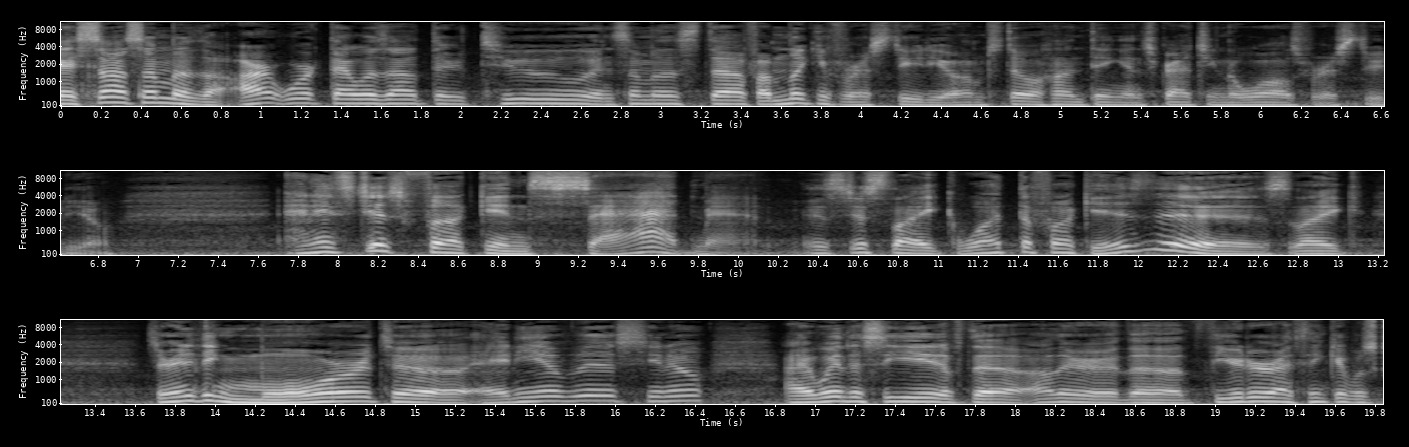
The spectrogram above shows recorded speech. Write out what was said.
I saw some of the artwork that was out there too and some of the stuff. I'm looking for a studio. I'm still hunting and scratching the walls for a studio. And it's just fucking sad, man. It's just like, what the fuck is this? Like, there anything more to any of this? You know, I went to see if the other the theater. I think it was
